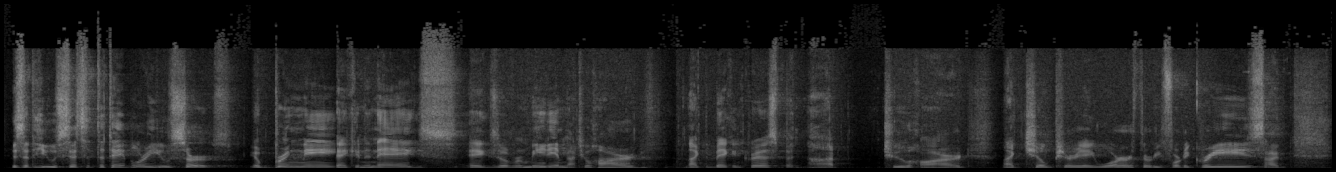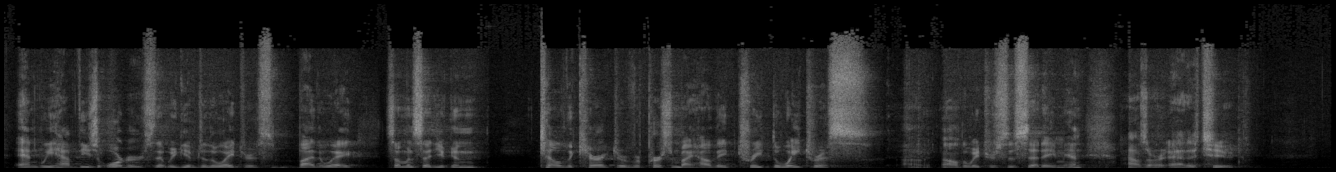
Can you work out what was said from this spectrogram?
is it he who sits at the table or he who serves? You know, bring me bacon and eggs, eggs over medium, not too hard. Like the bacon crisp, but not too hard. Like chilled Perrier water, 34 degrees. I, and we have these orders that we give to the waitress. By the way, someone said you can tell the character of a person by how they treat the waitress. Uh, all the waitresses said amen. How's our attitude?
